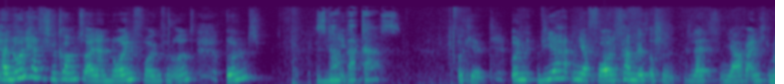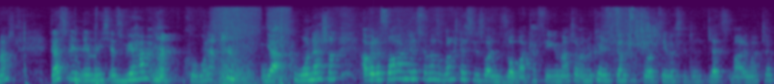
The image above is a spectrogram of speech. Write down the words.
Hallo und herzlich willkommen zu einer neuen Folge von uns. Und. Star Podcast. Okay. Und wir hatten ja vor, das haben wir jetzt auch schon die letzten Jahre eigentlich gemacht, dass wir nämlich, also wir haben immer Corona, ja, Corona schon, aber davor haben wir es immer so gemacht, dass wir so ein Sommercafé gemacht haben und wir können jetzt ganz kurz so erzählen, was wir die letzten Male gemacht haben.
